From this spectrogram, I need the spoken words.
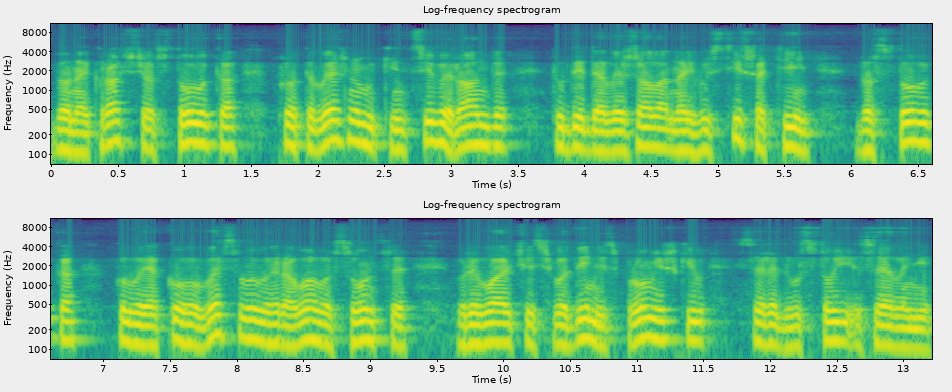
до найкращого столика в протилежному кінці веранди, туди, де лежала найгустіша тінь, до столика, коло якого весело вигравало сонце, вриваючись в один із проміжків серед густої зелені.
